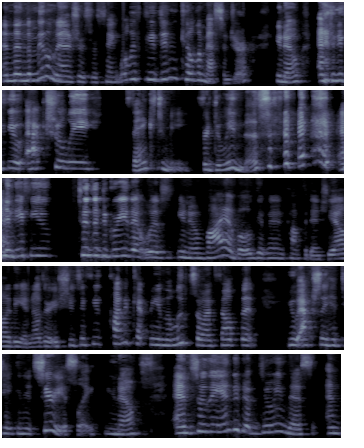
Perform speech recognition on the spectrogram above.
And then the middle managers were saying, well, if you didn't kill the messenger, you know, and if you actually thanked me for doing this, and if you, to the degree that was, you know, viable given confidentiality and other issues, if you kind of kept me in the loop, so I felt that you actually had taken it seriously, you know. And so they ended up doing this, and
